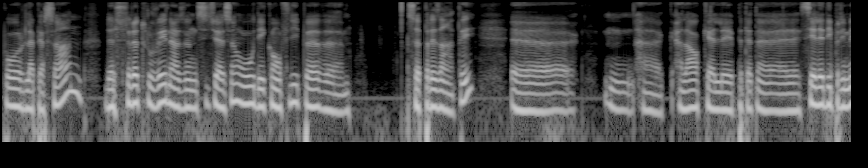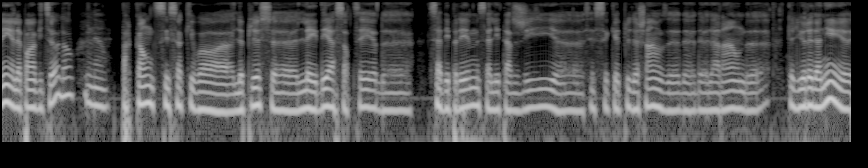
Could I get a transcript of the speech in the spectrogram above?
pour la personne de se retrouver dans une situation où des conflits peuvent euh, se présenter. euh, hum, à- alors qu'elle est peut-être... euh, si elle est déprimée, elle n'a pas envie de ça, là. Non. Par contre, c'est ça qui va euh, le plus euh, l'aider à sortir de sa déprime, sa léthargie. euh, c'est ce qui a le plus de chances de, de- de la rendre, euh, de lui redonner euh,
